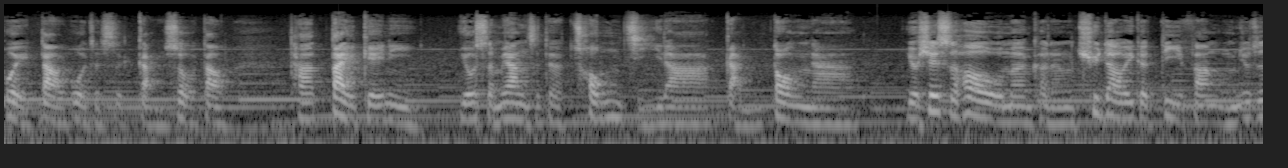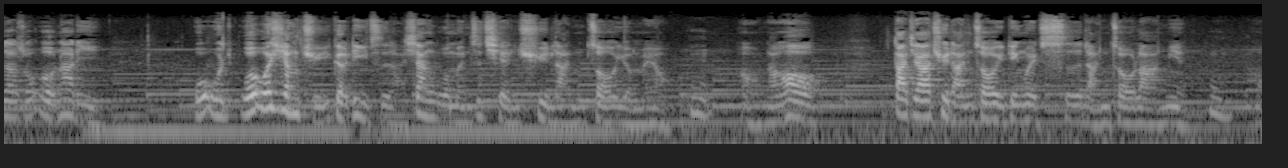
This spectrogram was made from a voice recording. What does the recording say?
会到或者是感受到它带给你。有什么样子的冲击啦、感动啊？有些时候我们可能去到一个地方，我们就知道说，哦，那里，我我我我想举一个例子啊，像我们之前去兰州有没有？嗯，哦，然后大家去兰州一定会吃兰州拉面。嗯，哦，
